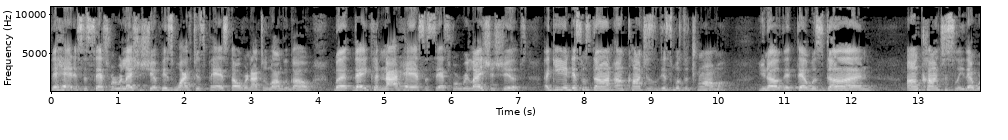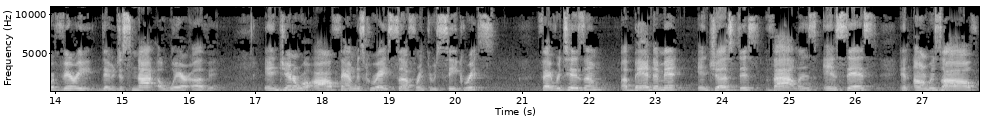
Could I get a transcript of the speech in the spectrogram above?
that had a successful relationship. His wife just passed over not too long ago, but they could not have successful relationships. Again, this was done unconsciously. This was the trauma, you know, that, that was done unconsciously. They were very, they were just not aware of it. In general, all families create suffering through secrets, favoritism, abandonment, injustice, violence, incest, and unresolved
